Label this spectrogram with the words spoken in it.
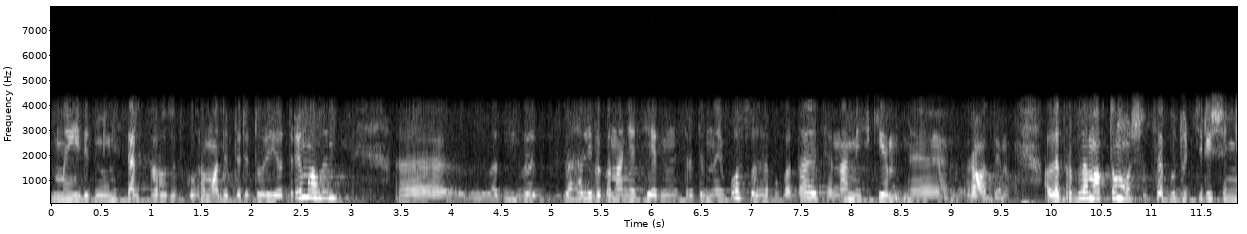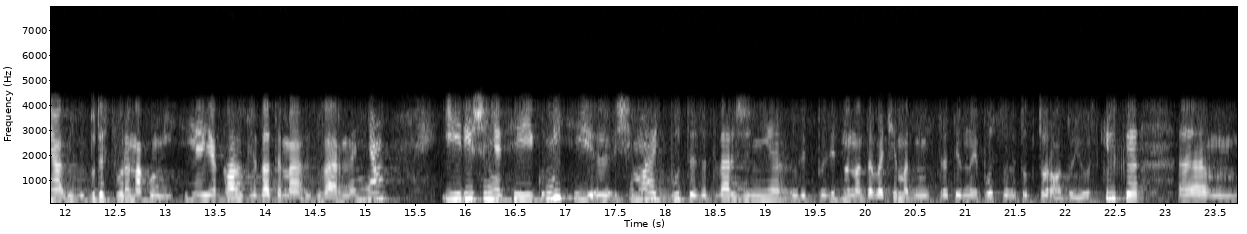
ми від Міністерства розвитку громади території отримали, взагалі виконання цієї адміністративної послуги покладається на міські е, ради. Але проблема в тому, що це будуть рішення, буде створена комісія, яка розглядатиме звернення. І рішення цієї комісії е, ще мають бути затверджені відповідно надавачем адміністративної послуги, тобто радою, оскільки ем,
